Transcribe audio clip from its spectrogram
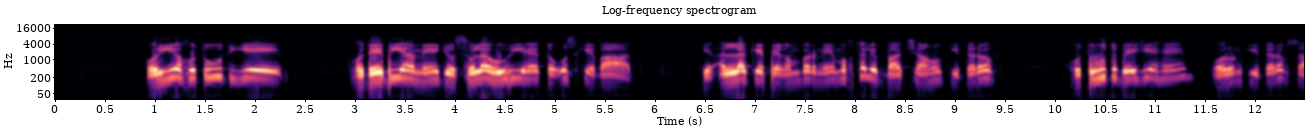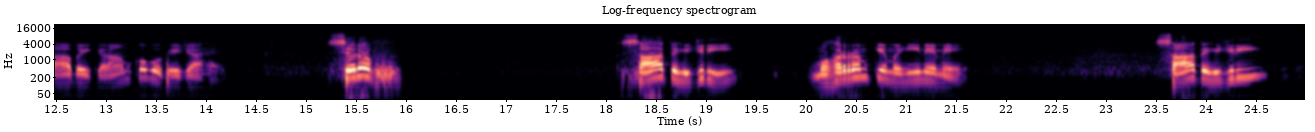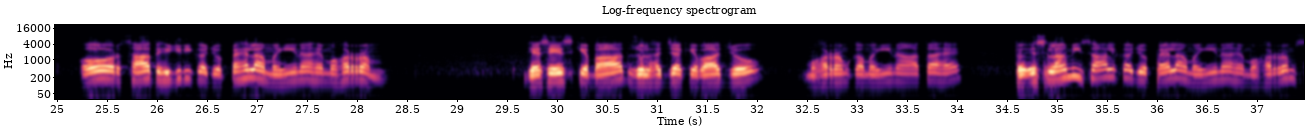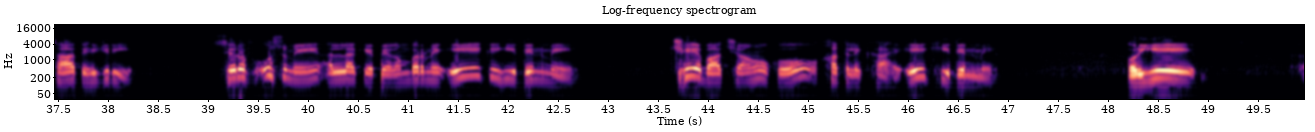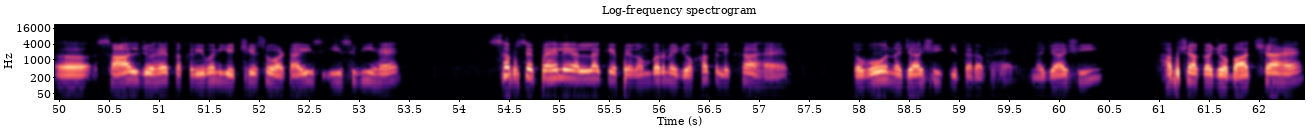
اور یہ خطوط یہ ہدیبیہ میں جو صلح ہوئی ہے، تو اس کے بعد یہ اللہ کے پیغمبر نے مختلف بادشاہوں کی طرف خطوط بھیجے ہیں اور ان کی طرف صحابہ کرام کو وہ بھیجا ہے۔ صرف سات ہجری محرم کے مہینے میں، سات ہجری اور سات ہجری کا جو پہلا مہینہ ہے محرم جیسے اس کے بعد، ذوالحجہ کے بعد جو محرم کا مہینہ آتا ہے، تو اسلامی سال کا جو پہلا مہینہ ہے، محرم سات ہجری، صرف اس میں اللہ کے پیغمبر نے ایک ہی دن میں چھ بادشاہوں کو خط لکھا ہے، ایک ہی دن میں۔ اور یہ سال جو ہے، تقریباً یہ چھ سو اٹھائیس عیسوی ہے۔ سب سے پہلے اللہ کے پیغمبر نے جو خط لکھا ہے تو وہ نجاشی کی طرف ہے۔ نجاشی حبشہ کا جو بادشاہ ہے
